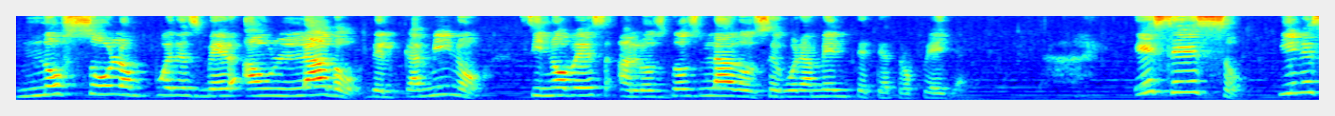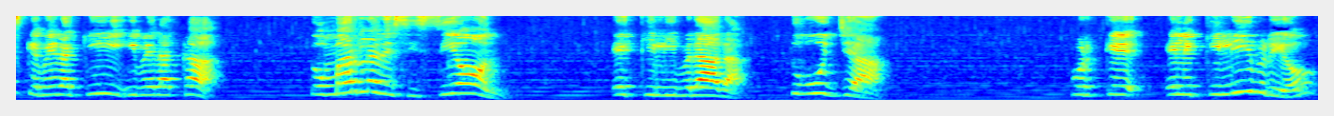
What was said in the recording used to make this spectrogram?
No solo puedes ver a un lado del camino, si no ves a los dos lados seguramente te atropellan. Es eso, Tienes que ver aquí y ver acá. Tomar la decisión equilibrada, tuya. Porque el equilibrio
